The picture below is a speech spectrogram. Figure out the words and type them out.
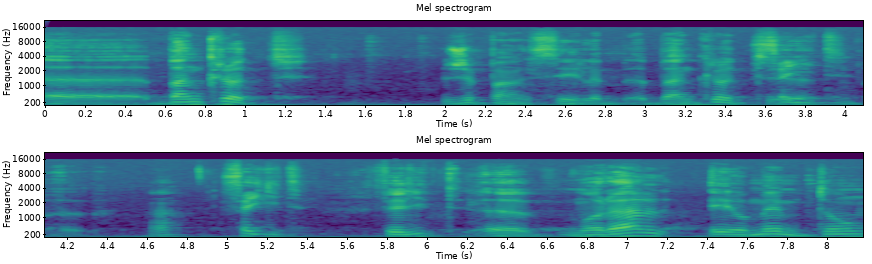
euh, banqueroute, je pense, c'est le banqueroute. euh, Faillite. euh, hein, Faillite. faillite morale et en même temps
